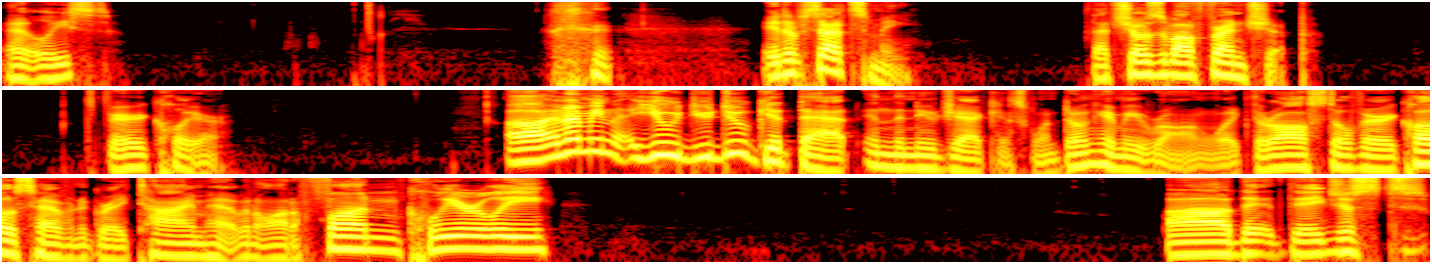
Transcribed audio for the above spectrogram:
at least. it upsets me. That show's about friendship. It's very clear. Uh, and I mean, you you do get that in the new Jackass one. Don't get me wrong. Like they're all still very close, having a great time, having a lot of fun. Clearly, uh, they they just,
